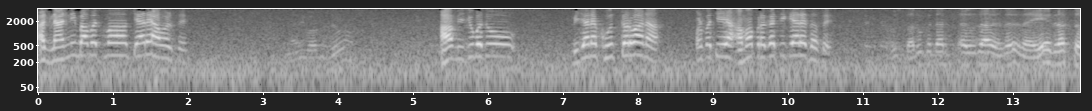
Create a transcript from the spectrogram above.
આ જ્ઞાનની બાબતમાં ક્યારે આવડશે? આ બીજું બધું બીજાને ખુશ કરવાના, પણ પછી આમાં પ્રગતિ ક્યારે થશે. એ જ રસ્તો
